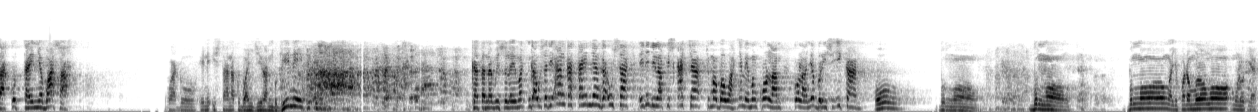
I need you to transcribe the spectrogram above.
Takut kainnya basah. Waduh, ini istana kebanjiran begini. Kata Nabi Sulaiman, nggak usah diangkat kainnya, nggak usah. Ini dilapis kaca, cuma bawahnya memang kolam. Kolamnya berisi ikan. Oh, bengong, bengong. Bengong aja pada melongo mulutnya.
